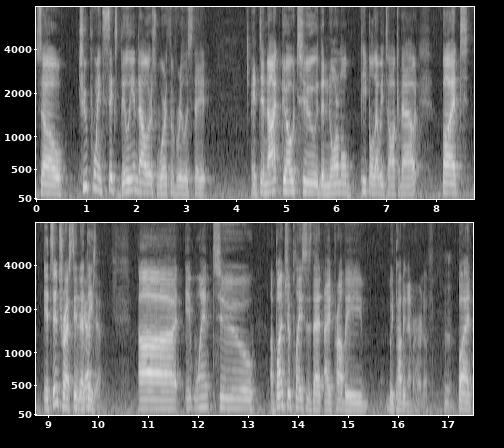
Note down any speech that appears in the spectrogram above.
So $2.6 billion worth of real estate. It did not go to the normal people that we talk about, but it's interesting that they. go Uh, it went to a bunch of places that I probably we probably never heard of, but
